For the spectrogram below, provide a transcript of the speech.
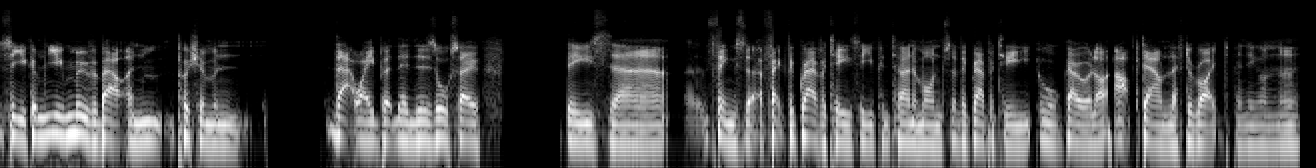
so you can you move about and push them and that way, but then there's also these uh, things that affect the gravity, so you can turn them on. So the gravity will go like up, down, left, or right, depending on uh,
